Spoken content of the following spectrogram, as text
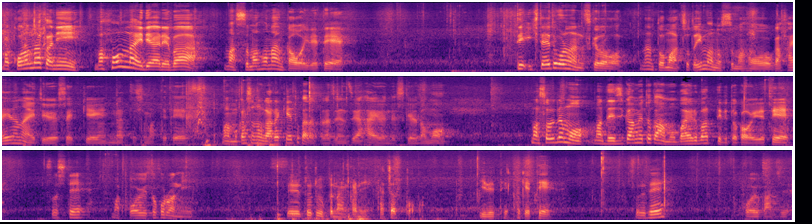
まあ、この中に、まあ、本来であれば、まあ、スマホなんかを入れて、で、行きたいところなんですけど、なんとまあ、ちょっと今のスマホが入らないという設計になってしまってて、まあ、昔のガラケーとかだったら全然入るんですけれども、まあ、それでも、まあ、デジカメとかモバイルバッテリーとかを入れて、そして、まあ、こういうところにベルトループなんかにカチャッと入れてかけてそれでこういう感じで。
